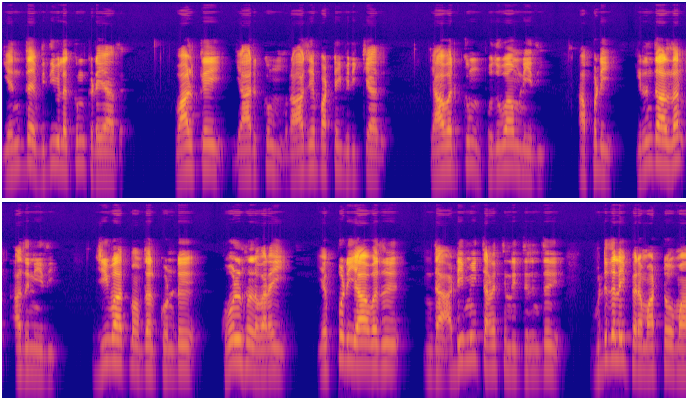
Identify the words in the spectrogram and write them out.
எந்த விதிவிலக்கும் கிடையாது. வாழ்க்கை யாருக்கும் ராஜபாட்டை விதிக்காது. யாவர்க்கும் பொதுவாம் நீதி. அப்படி இருந்தால்தான் அது நீதி. ஜீவாத்மா முதல் கொண்டு கோள்கள் வரை எப்படியாவது இந்த அடிமைத்தனத்திலிருந்து விடுதலை பெற மாட்டோமா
